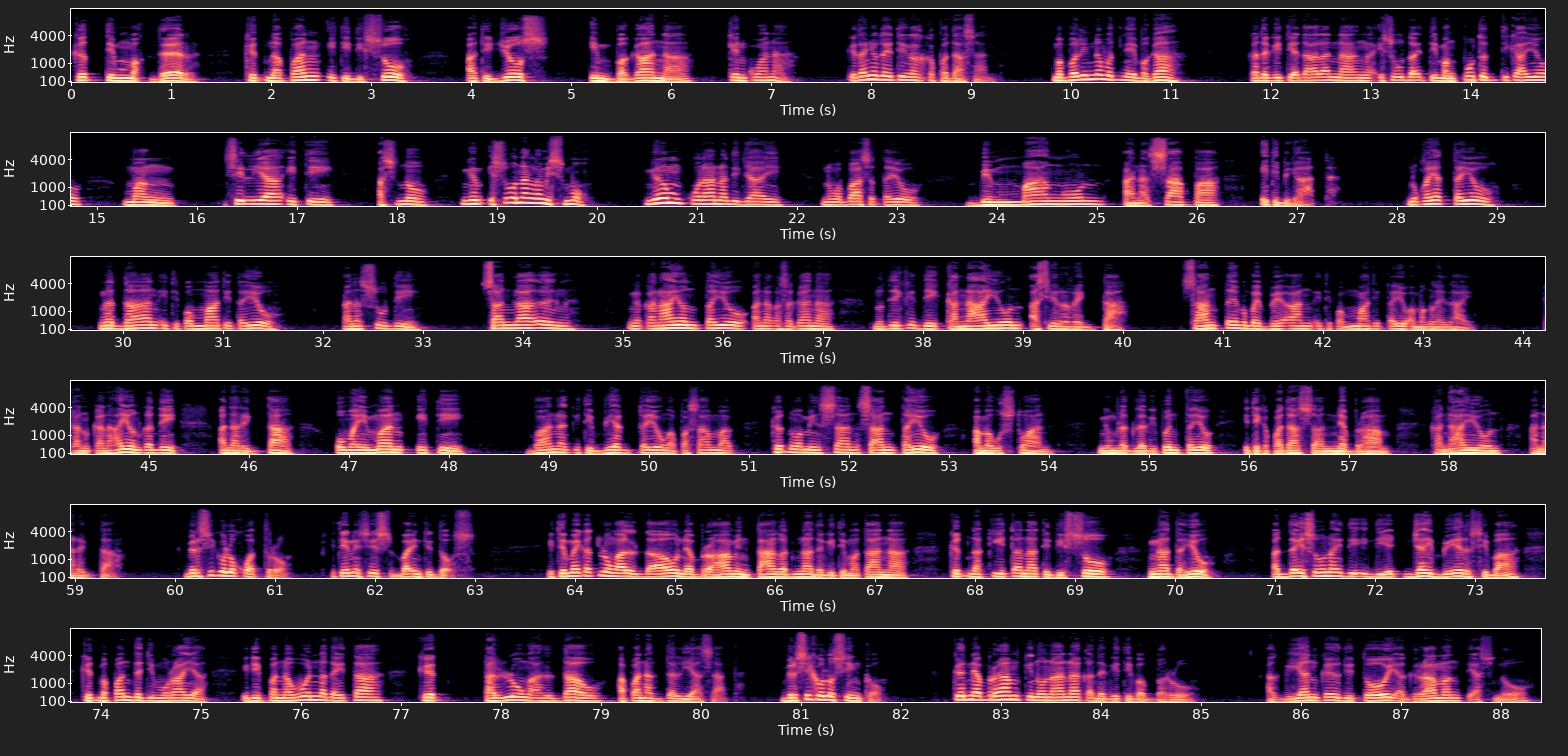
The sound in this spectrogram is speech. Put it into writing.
kat timmakder, kat napan iti diso, at ti Diyos imbaga na kenkwana. Kita nyo dahil nga kapadasan. Mabalin namad nga ibaga. Kadag iti adalan na nga isuda iti mangputod ti kayo, mang silya iti asno, ngem isuna nga mismo. Ngem kuna na di jay, numabasa tayo, bimangon anasapa iti bigat. No kayat tayo, nga daan iti pamati tayo, anasudi, saan laeng nga kanayon tayo anakasagana, no di di kanayon asiraregta. Saan tayo nga baybayan iti pamati tayo amang laylay. Kan kanayon kadi anarigta, umayman iti banag iti biyag tayo nga pasamak, kat no minsan saan tayo ang magustuhan. Ngam laglagipon tayo iti kapadasan ni Abraham, kanayon anarigta. Versikulo 4, iti Genesis 22. Iti may katlong aldaw ni Abraham intangad na dagiti mata na ket nakita na ti diso nga dayo. At daiso na iti jay bier siba ket mapanda di muraya iti panawon na dayta ket talo nga aldaw a panagdalyasat. Versikulo 5. Ket ni Abraham kinunana kadagiti babbaro. Agyan kayo ditoy agraman ti asno,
